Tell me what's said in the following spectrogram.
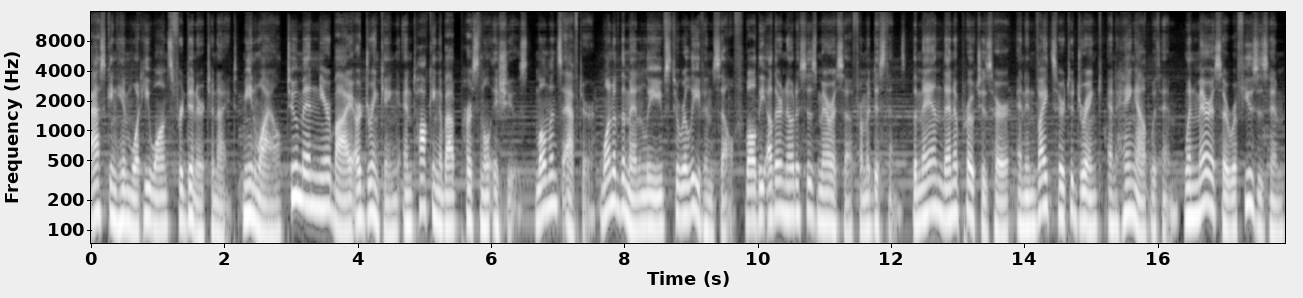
asking him what he wants for dinner tonight. Meanwhile, two men nearby are drinking and talking about personal issues. Moments after, one of the men leaves to relieve himself, while the other notices Marissa from a distance. The man then approaches her and invites her to drink and hang out with him. When Marissa refuses him,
